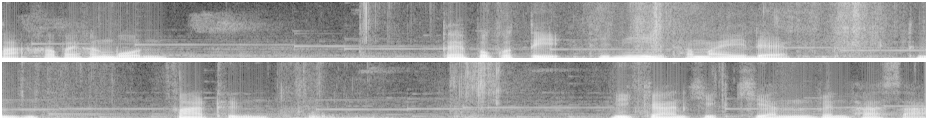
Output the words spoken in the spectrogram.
ปะเข้าไปข้างบน แต่ปกติที่นี่ทำไมแดดถึงฟาดถึง มีการขีดเขียนเป็นภาษา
